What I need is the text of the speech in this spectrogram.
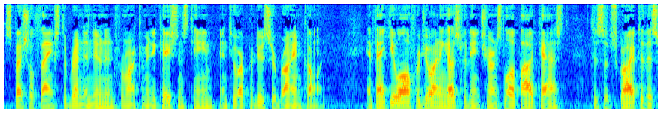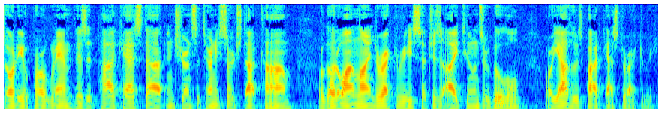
Special thanks to Brendan Noonan from our communications team and to our producer, Brian Cohen. And thank you all for joining us for the Insurance Law Podcast. To subscribe to this audio program, visit podcast.insuranceattorneysearch.com or go to online directories such as iTunes or Google or Yahoo's podcast directory.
